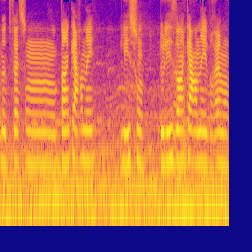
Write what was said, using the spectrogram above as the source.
notre façon d'incarner les sons, de les incarner vraiment.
